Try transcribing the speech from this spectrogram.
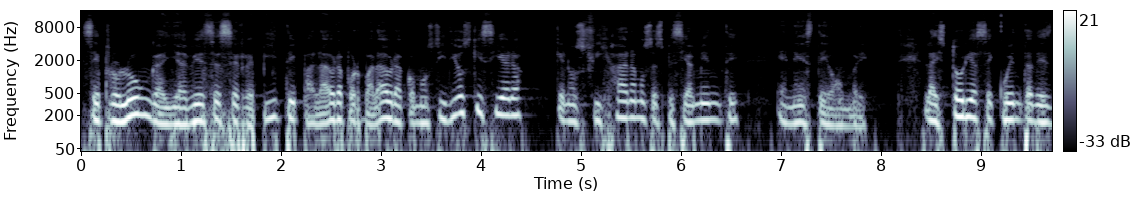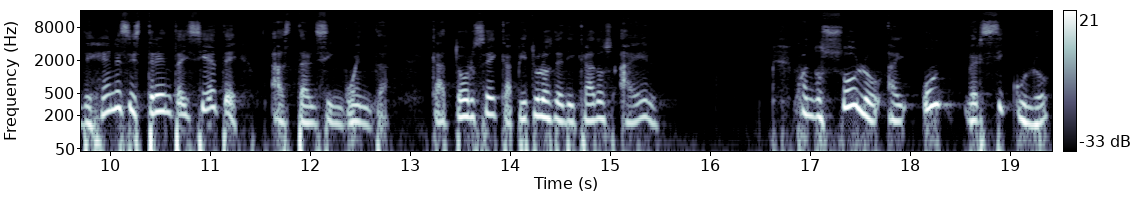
se prolonga y a veces se repite palabra por palabra, como si Dios quisiera que nos fijáramos especialmente en este hombre. La historia se cuenta desde Génesis 37 hasta el 50, 14 capítulos dedicados a él. Cuando solo hay un versículo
